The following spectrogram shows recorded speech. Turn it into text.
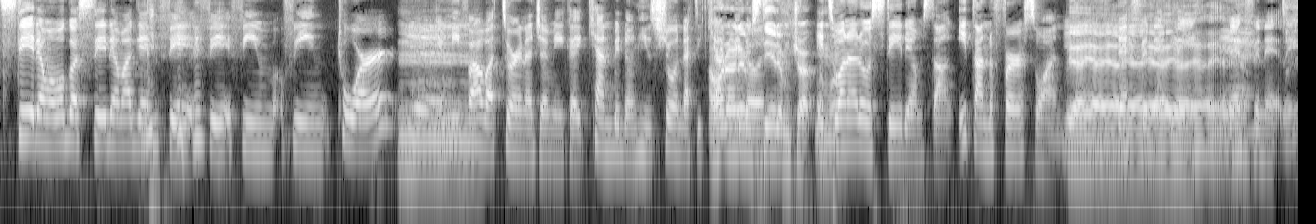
stadium. We'll go stadium again for for for for tour. Yeah. You need to have a tour in Jamaica. It can be done. He's shown that it I can want be them done. stadium track. It's man. one of those stadium songs. It on the first one. Yeah, yeah, yeah, yeah, yeah, Definitely. yeah, yeah, yeah, yeah. Definitely.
